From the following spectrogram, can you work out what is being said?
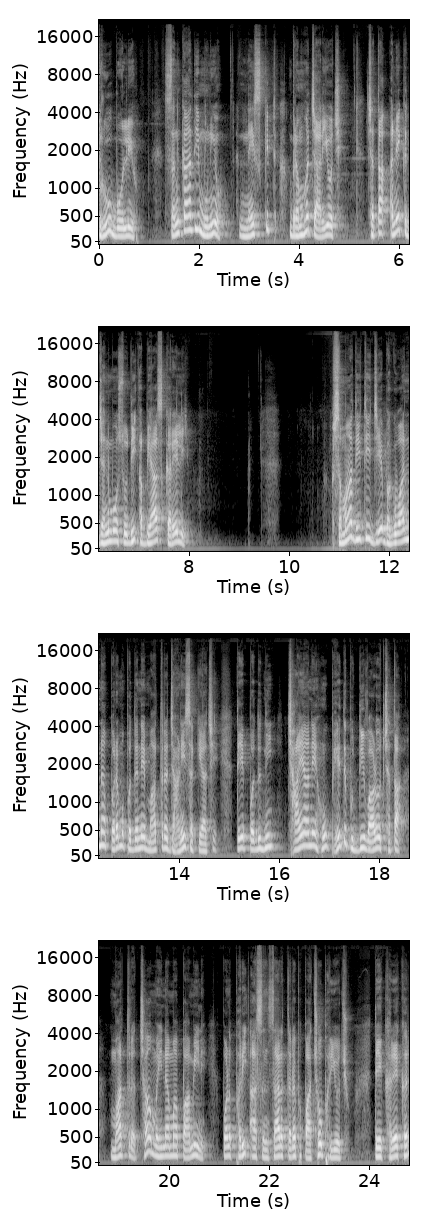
ધ્રુવ બોલ્યો સનકાદી મુનિઓ નૈષ્કિત બ્રહ્મચારીઓ છે. છતાં અનેક જન્મો સુધી અભ્યાસ કરેલી સમાધિથી જે ભગવાનના પરમ પદને માત્ર જાણી શક્યા છે, તે પદની છાયાને હું ભેદ બુદ્ધિવાળો છતાં માત્ર છ મહિનામાં પામીને પણ ફરી આ સંસાર તરફ પાછો ફર્યો છું. તે ખરેખર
